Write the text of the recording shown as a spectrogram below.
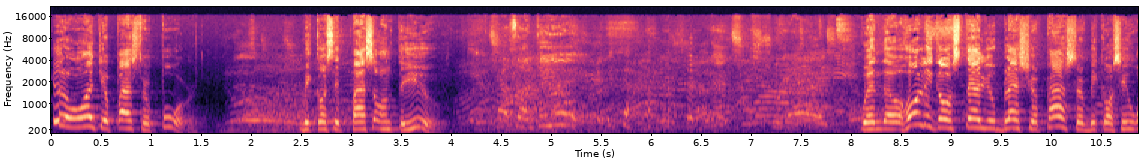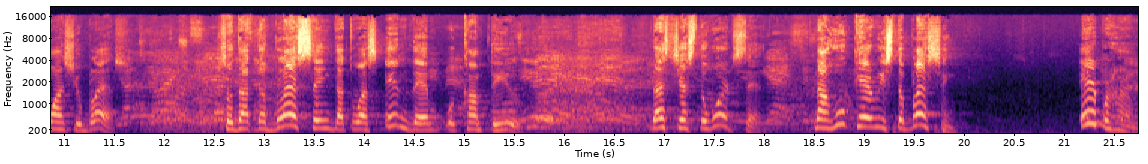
don't want your pastor poor because it passed on to you. When the Holy Ghost tell you bless your pastor because he wants you blessed. So that the blessing that was in them will come to you. That's just the word said. Now who carries the blessing? Abraham.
